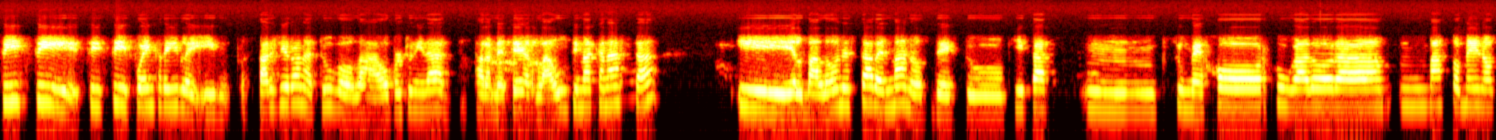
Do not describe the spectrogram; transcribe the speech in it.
Sí, sí, sí, sí, fue increíble. Y Spar Girona tuvo la oportunidad para meter la última canasta y el balón estaba en manos de su quizás mm, su mejor jugadora, mm, más o menos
